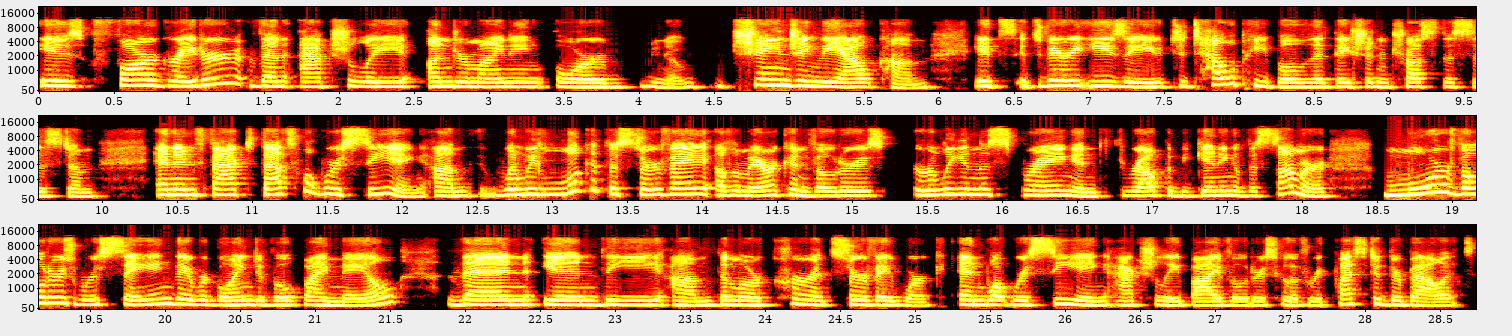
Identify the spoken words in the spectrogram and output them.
is far greater than actually undermining or you know changing the outcome it's it's very easy to tell people that they shouldn't trust the system and in fact that's what we're seeing um, when we look at the survey of american voters early in the spring and throughout the beginning of the summer, more voters were saying they were going to vote by mail than in the um, the more current survey work and what we're seeing actually by voters who have requested their ballots.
